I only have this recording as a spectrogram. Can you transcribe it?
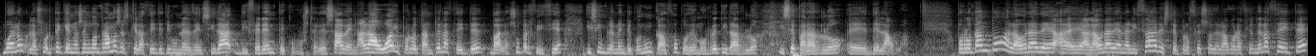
Bueno, la suerte que nos encontramos es que el aceite tiene una densidad diferente, como ustedes saben, al agua y por lo tanto el aceite va a la superficie y simplemente con un cazo podemos retirarlo y separarlo eh, del agua. Por lo tanto, a la, hora de, a la hora de analizar este proceso de elaboración del aceite,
